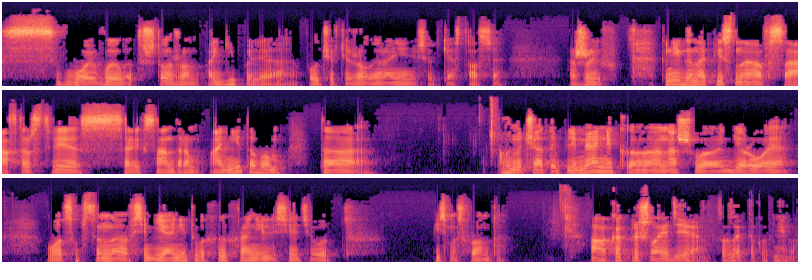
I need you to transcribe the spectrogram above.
свой вывод, что же он погиб или, получив тяжелое ранение, все-таки остался жив. Книга написана в соавторстве с Александром Анитовым. Это внучатый племянник э, нашего героя. Вот, собственно, в семье Анитовых и хранились эти вот письма с фронта. А как пришла идея создать такую книгу?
